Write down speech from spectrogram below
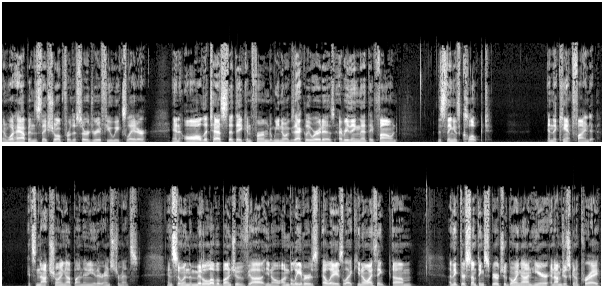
And what happens? They show up for the surgery a few weeks later, and all the tests that they confirmed, we know exactly where it is. Everything that they found, this thing is cloaked, and they can't find it. It's not showing up on any of their instruments. And so, in the middle of a bunch of uh, you know unbelievers, LA is like, you know, I think um, I think there's something spiritual going on here, and I'm just going to pray.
